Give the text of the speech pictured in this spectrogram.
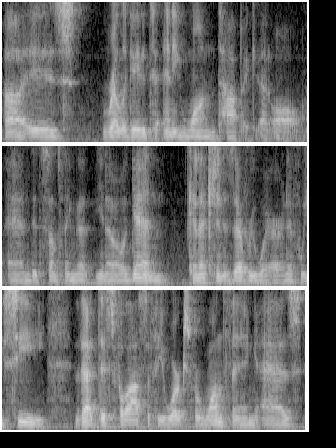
uh, is relegated to any one topic at all. And it's something that you know again connection is everywhere. And if we see that this philosophy works for one thing as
